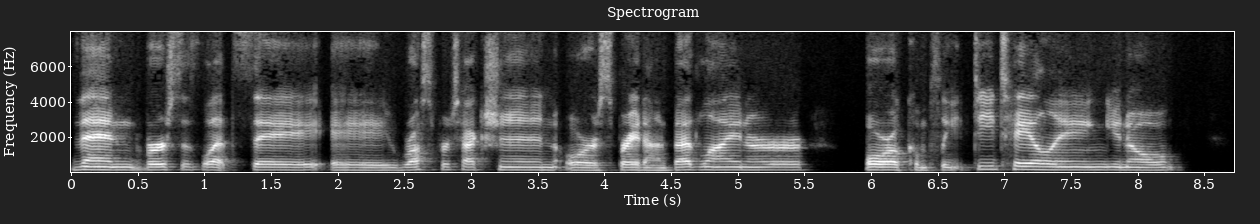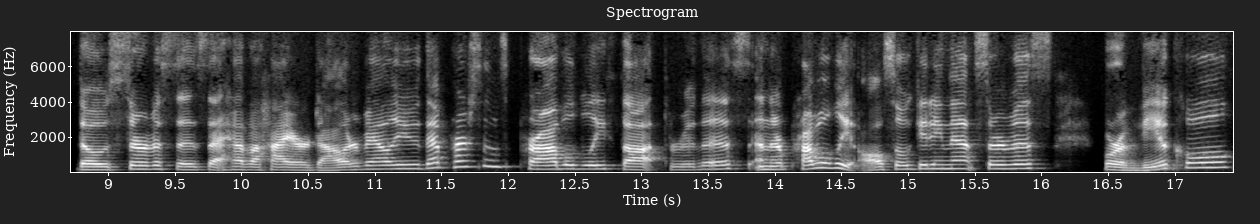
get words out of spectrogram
than versus let's say a rust protection or sprayed on bed liner or a complete detailing, you know, those services that have a higher dollar value, that person's probably thought through this and they're probably also getting that service for a vehicle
